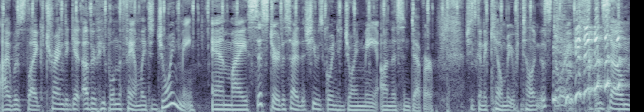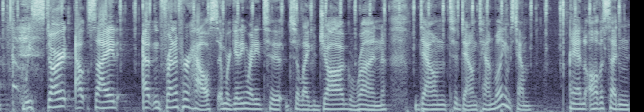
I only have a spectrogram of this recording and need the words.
I was like trying to get other people in the family to join me. And my sister decided that she was going to join me on this endeavor. She's going to kill me for telling this story. and so we start outside out in front of her house, and we're getting ready to to like jog, run down to downtown Williamstown. And all of a sudden,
